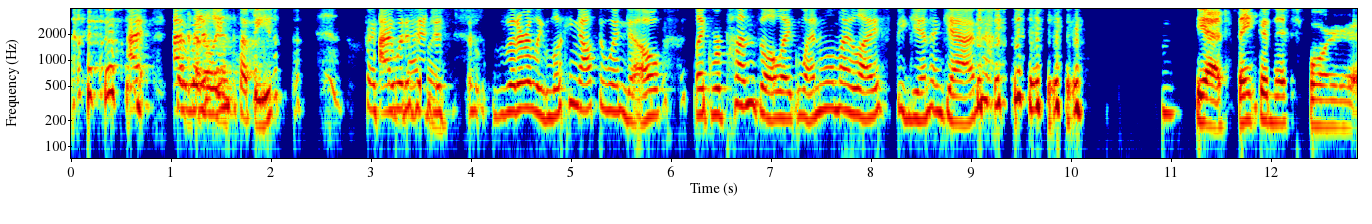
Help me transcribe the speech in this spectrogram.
I, I would Cuddling have puppies. I would have been just literally looking out the window like Rapunzel, like when will my life begin again? Yes, thank goodness for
